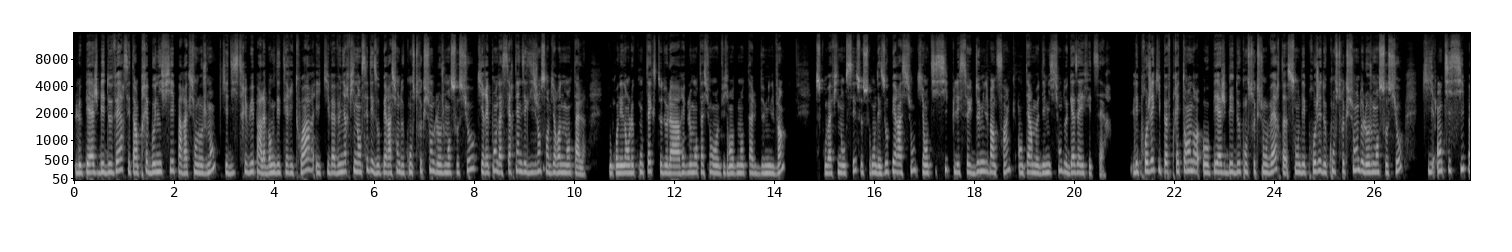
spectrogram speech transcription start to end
Le PHB de verre, c'est un prêt bonifié par Action Logement qui est distribué par la Banque des Territoires et qui va venir financer des opérations de construction de logements sociaux qui répondent à certaines exigences environnementales. Donc on est dans le contexte de la réglementation environnementale 2020 ce qu'on va financer, ce seront des opérations qui anticipent les seuils 2025 en termes d'émissions de gaz à effet de serre. Les projets qui peuvent prétendre au PHB2 construction verte sont des projets de construction de logements sociaux qui anticipent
